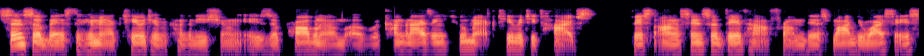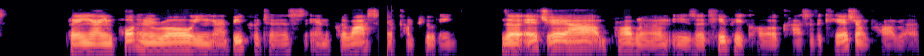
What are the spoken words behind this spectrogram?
Sensor-based human activity recognition is the problem of recognizing human activity types based on sensor data from their smart devices, playing an important role in ubiquitous and pervasive computing. The HAR problem is a typical classification problem.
